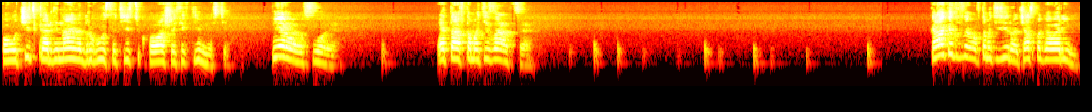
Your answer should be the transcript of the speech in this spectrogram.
получить кардинально другую статистику по вашей эффективности. Первое условие – это автоматизация. Как это автоматизировать? Сейчас поговорим.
